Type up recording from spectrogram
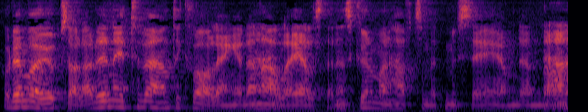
Och den var i Uppsala. Den är tyvärr inte kvar längre, den allra äldsta. Den skulle man haft som ett museum den dagen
